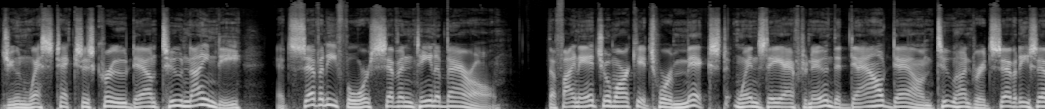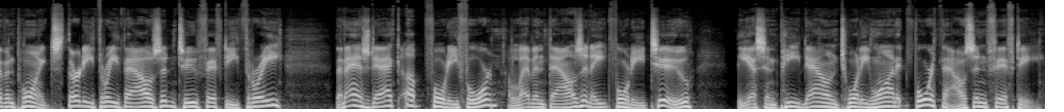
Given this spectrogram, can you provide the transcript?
June West Texas crude down 290 at 74.17 a barrel. The financial markets were mixed Wednesday afternoon. The Dow down 277 points, 33,253. The Nasdaq up 44, 11,842. The S&P down 21 at 4,050.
